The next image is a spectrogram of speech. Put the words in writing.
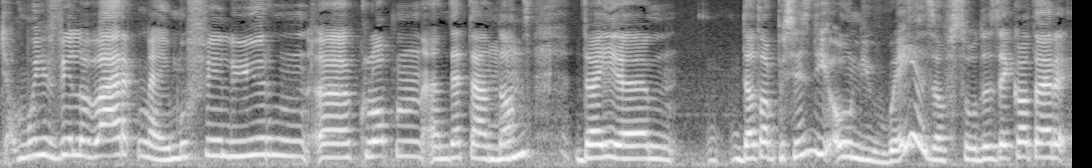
ja, moet je veel werken en je moet veel uren eh, kloppen en dit en dat. Dat, je, ehm, dat dat precies die only way is of zo. Dus ik had daar...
